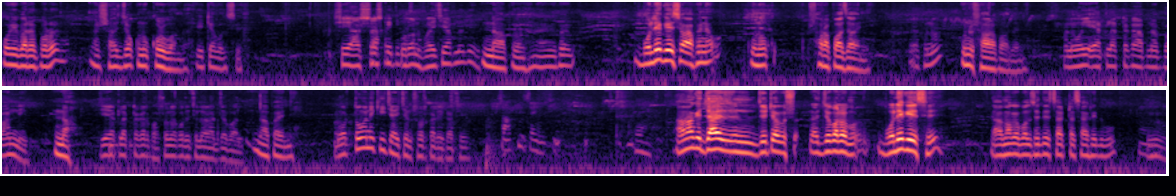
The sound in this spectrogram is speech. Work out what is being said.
পরিবারের পর সাহায্য কোনো করব আমরা এটা বলছে। সেই আশ্বাস কি পূরণ হয়েছে আপনাদের? না পূরণ হয়নি। বলে গেছে এখনও কোনো সারা পাওয়া যায়নি। এখনও? কোনো সারা পাওয়া যায়নি। মানে ওই এক লাখ টাকা আপনার পাননি? না। যে এক লাখ টাকার ঘোষণা করেছিল রাজ্যপাল। না পাইনি। বর্তমানে কি চাইছেন সরকারের কাছে? আমাকে যাই যেটা রাজ্যপাল বলে গিয়েছে আমাকে বলছে যে চারটা চাকরি দেবো। হুম।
